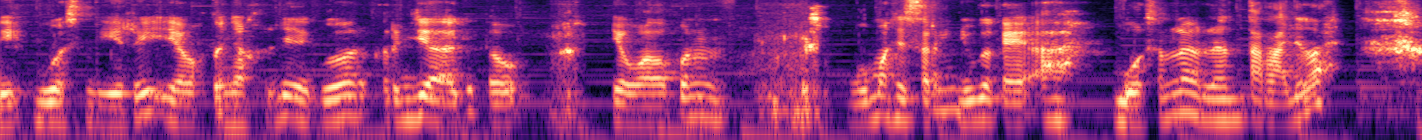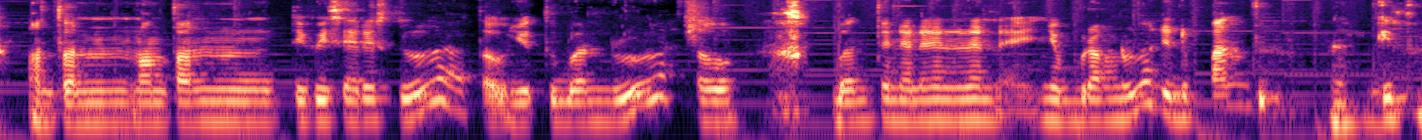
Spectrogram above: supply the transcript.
gue sendiri ya waktunya kerja ya gue kerja gitu. Ya walaupun gue masih sering juga kayak ah bosan lah dan ntar aja lah. Nonton nonton TV series dulu lah atau youtuber dulu lah atau bantuin nenek-nenek nyebrang dulu lah di depan. Tuh gitu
